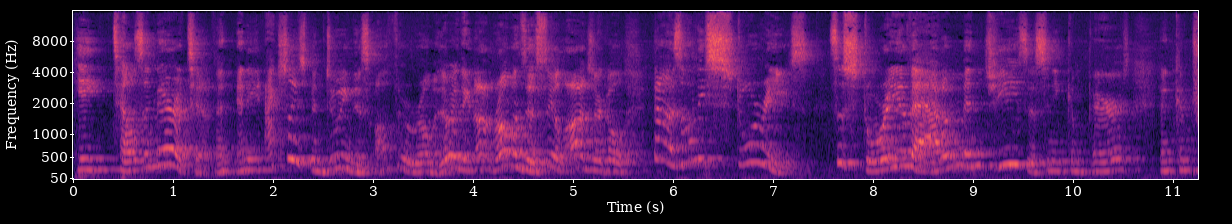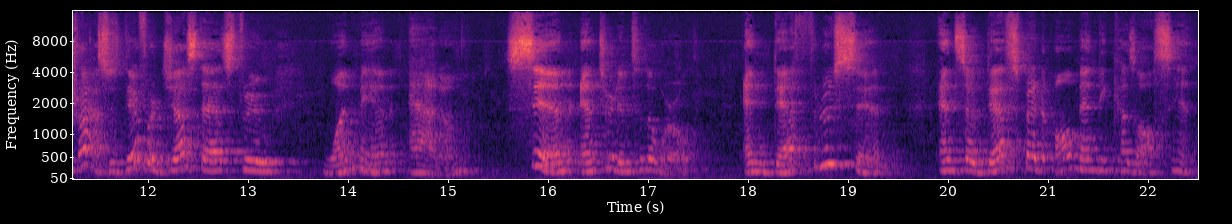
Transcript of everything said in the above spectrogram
he tells a narrative. And, and he actually has been doing this all through Romans. Everything, oh, Romans is theological. No, it's all these stories. It's a story of Adam and Jesus, and he compares and contrasts. Therefore, just as through one man, Adam, sin entered into the world, and death through sin, and so death spread to all men because all sin.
